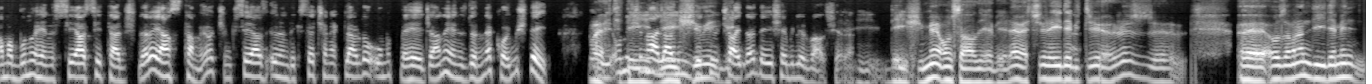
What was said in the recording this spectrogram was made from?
ama bunu henüz siyasi tercihlere yansıtamıyor. Çünkü siyasi önündeki seçeneklerde o umut ve heyecanı henüz önüne koymuş değil. Evet, Onun için de hala değişimi 3 ayda değişebilir bazı şeyler. değişimi o sağlayabilir. Evet, süreyi de Evet. bitiriyoruz. Ee, e, o zaman Didem'in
